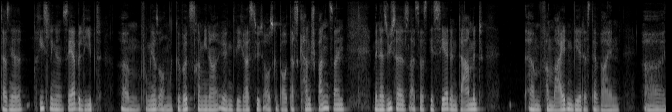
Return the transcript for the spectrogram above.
da sind ja Rieslinge sehr beliebt. Ähm, von mir ist auch ein Gewürztraminer irgendwie restsüß ausgebaut. Das kann spannend sein, wenn er süßer ist als das Dessert, denn damit ähm, vermeiden wir, dass der Wein äh,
